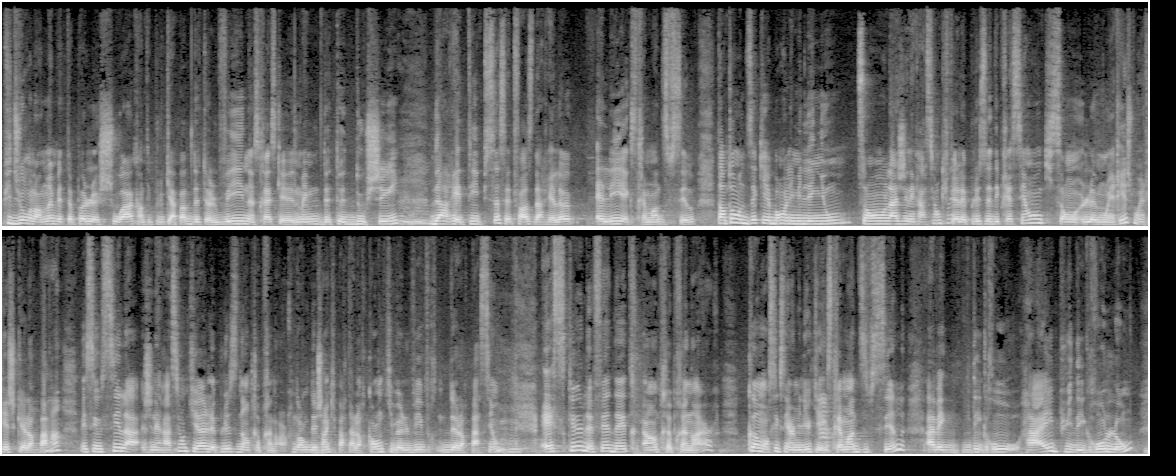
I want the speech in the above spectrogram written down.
Puis du jour au lendemain, ben, t'as pas le choix quand t'es plus capable de te lever, ne serait-ce que même de te doucher, mm-hmm. d'arrêter. Puis ça, cette phase d'arrêt-là, elle est extrêmement difficile. Tantôt, on disait que bon, les milléniaux sont la génération qui fait le plus de dépression, qui sont le moins riches, moins riches que leurs mhm. parents, mais c'est aussi la génération qui a le plus d'entrepreneurs, donc de mhm. gens qui partent à leur compte, qui veulent vivre de leur passion. Mhm. Est-ce que le fait d'être entrepreneur comme on sait que c'est un milieu qui est extrêmement difficile, avec des gros highs puis des gros lows, mhm.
